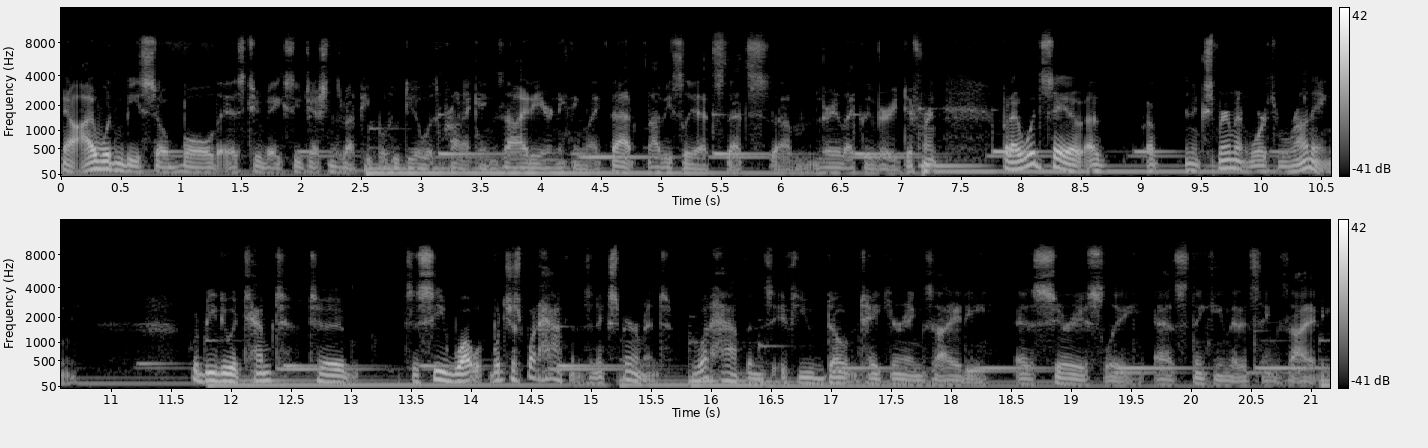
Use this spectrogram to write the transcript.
Now, I wouldn't be so bold as to make suggestions about people who deal with chronic anxiety or anything like that. Obviously, that's that's um, very likely very different. But I would say a, a, a, an experiment worth running would be to attempt to to see what, what just what happens. An experiment. What happens if you don't take your anxiety as seriously as thinking that it's anxiety?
